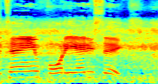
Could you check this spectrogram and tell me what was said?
15, 4086.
